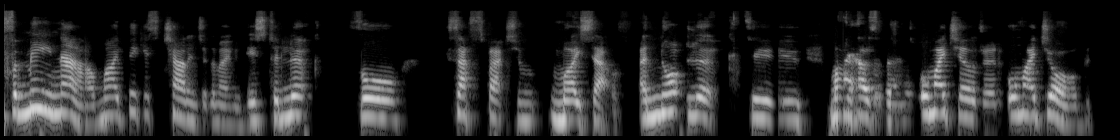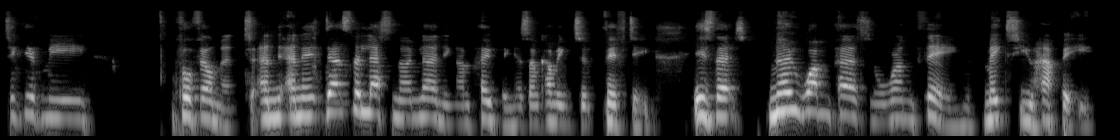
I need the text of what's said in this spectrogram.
for me now, my biggest challenge at the moment is to look for satisfaction myself and not look to my husband or my children or my job to give me fulfillment. And and it, that's the lesson i'm learning i'm hoping as i'm coming to 50 is that no one person or one thing makes you happy.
